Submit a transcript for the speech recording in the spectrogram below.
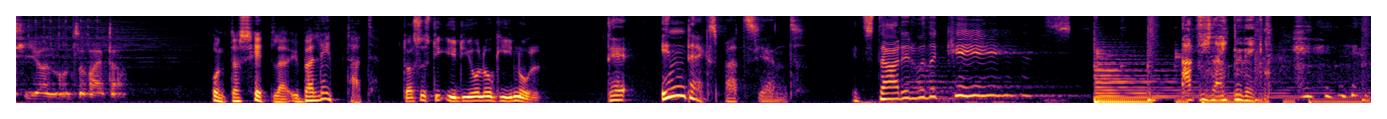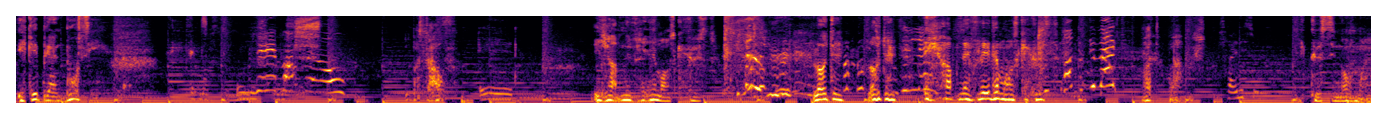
Tieren und so weiter. Und dass Hitler überlebt hat. Das ist die Ideologie Null. Der Indexpatient. It started with a kiss. Hat sich leicht bewegt. Ich gebe ihr ein Bussi. Nee, mir auf. Pass Passt auf. Ich habe eine Fledermaus geküsst. Leute, Leute, ich habe eine Fledermaus geküsst. Warte, warte. Schrei nicht so. Ich küsse sie nochmal.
